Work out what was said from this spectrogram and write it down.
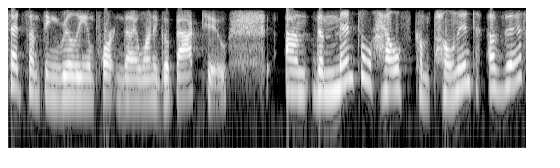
said something really important that I want to go back to. Um, the mental health component of this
